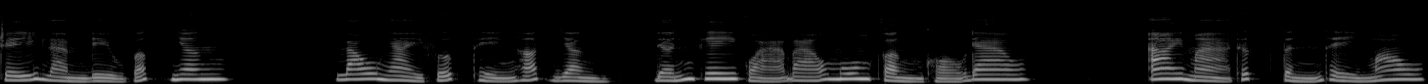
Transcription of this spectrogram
trí làm điều bất nhân. Lâu ngày phước thiện hết dần, đến khi quả báo muôn phần khổ đau. Ai mà thức tỉnh thì mau,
